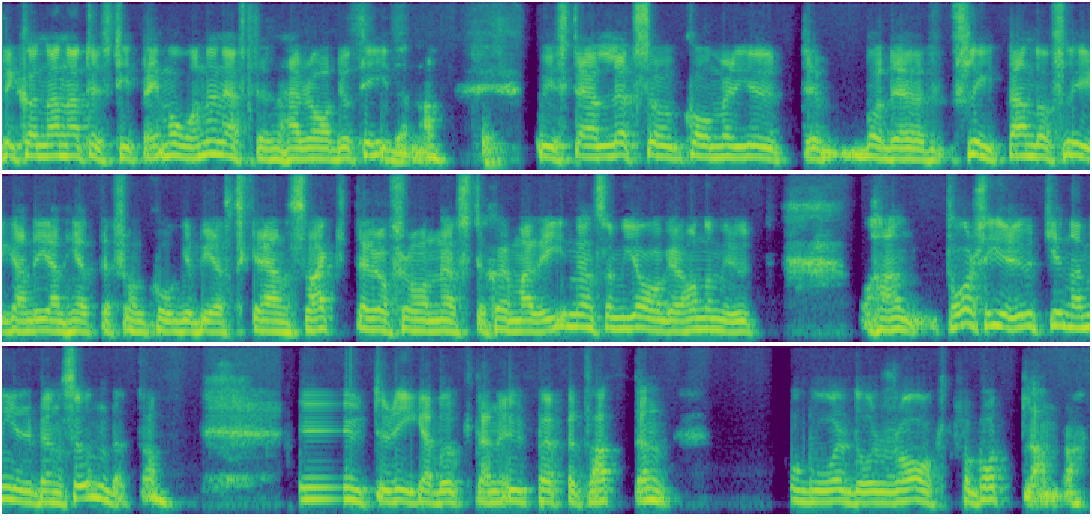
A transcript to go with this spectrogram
Det kunde han naturligtvis titta i månen efter den här radiotiden. Va? Och istället så kommer det ut eh, både flytande och flygande enheter från KGBs gränsvakter och från Östersjömarinen som jagar honom ut. Och han tar sig ut genom Irbensundet. Då. Ut ur Rigabukten, ut på öppet vatten och går då rakt på Gotland. Va?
